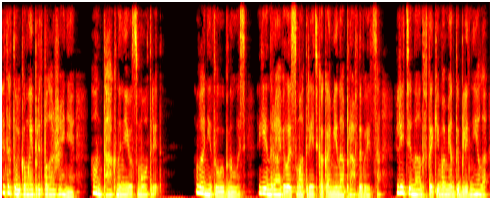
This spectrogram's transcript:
это только мои предположения. Он так на нее смотрит». Ванита улыбнулась. Ей нравилось смотреть, как Амина оправдывается. Лейтенант в такие моменты бледнела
